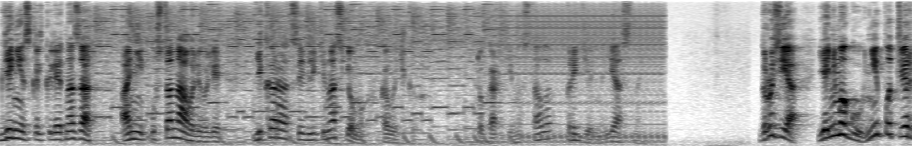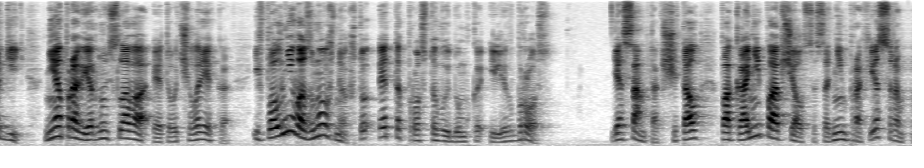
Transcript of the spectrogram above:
где несколько лет назад они устанавливали декорации для киносъемок в кавычках, то картина стала предельно ясной. Друзья, я не могу ни подтвердить, ни опровергнуть слова этого человека, и вполне возможно, что это просто выдумка или вброс. Я сам так считал, пока не пообщался с одним профессором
